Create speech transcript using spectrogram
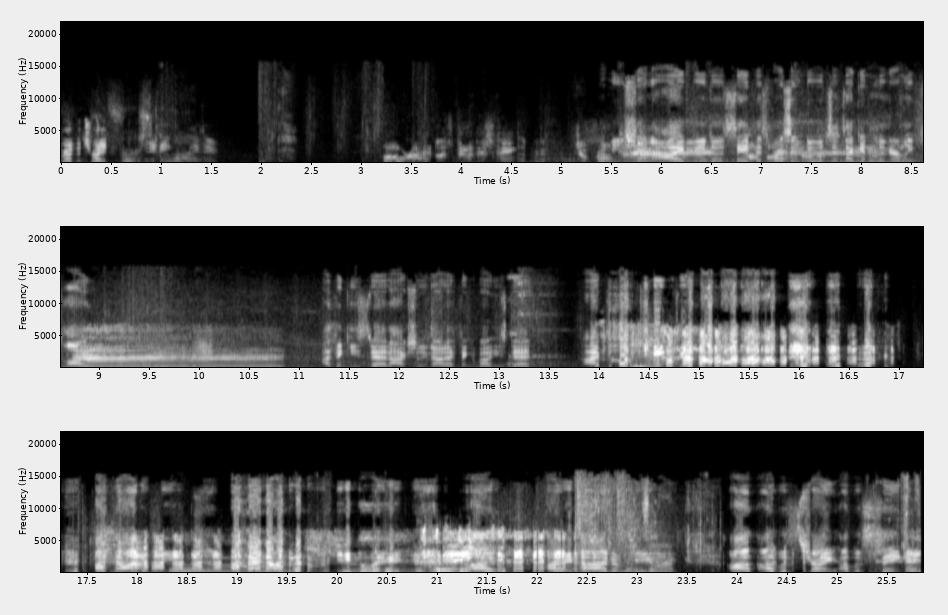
grab the trident. First It ain't gonna be there. All right, let's do this thing. Up, bro. I mean, shouldn't I be the safest person to do it since I can literally fly? I think he's dead, actually, now that I think about it, he's dead. I fucking... I had a feeling. I had a feeling. I, I had a feeling. I, I was trying, I was saying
